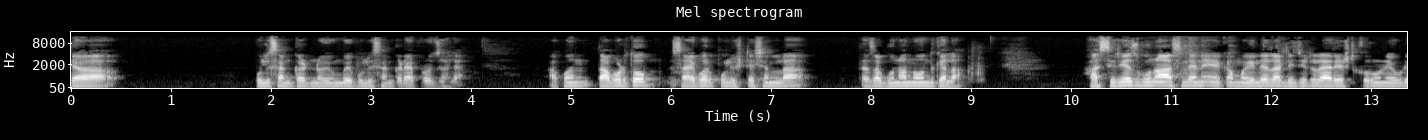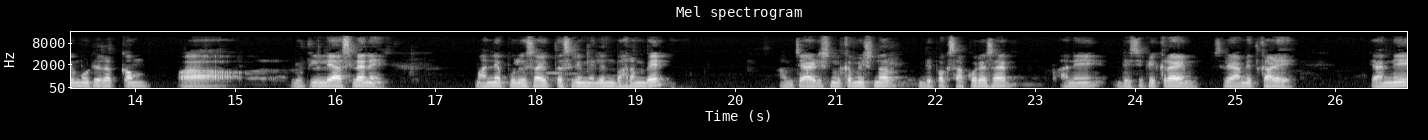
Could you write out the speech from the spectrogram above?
त्या पोलिसांकडे नवी मुंबई पोलिसांकडे अप्रोच झाल्या. आपण ताबडतोब सायबर पोलीस स्टेशनला त्याचा गुन्हा नोंद केला. हा सिरियस गुन्हा असल्याने एका महिलेला डिजिटल अरेस्ट करून एवढी मोठी रक्कम लुटलेली असल्याने मान्य पोलीस आयुक्त श्री मिलिंद भारंबे आमचे ॲडिशनल कमिशनर दीपक साकोरे साहेब आणि D C P crime Shri Amit Kale यांनी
